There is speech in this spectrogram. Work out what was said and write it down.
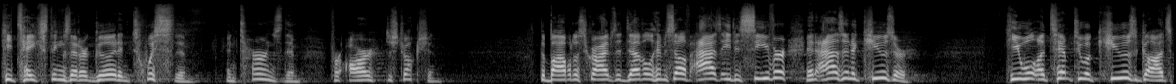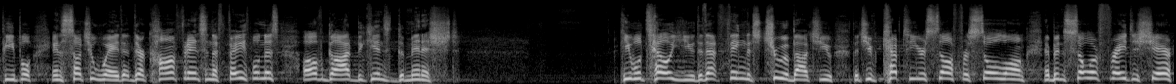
He takes things that are good and twists them and turns them for our destruction. The Bible describes the devil himself as a deceiver and as an accuser. He will attempt to accuse God's people in such a way that their confidence in the faithfulness of God begins diminished. He will tell you that that thing that's true about you, that you've kept to yourself for so long and been so afraid to share,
